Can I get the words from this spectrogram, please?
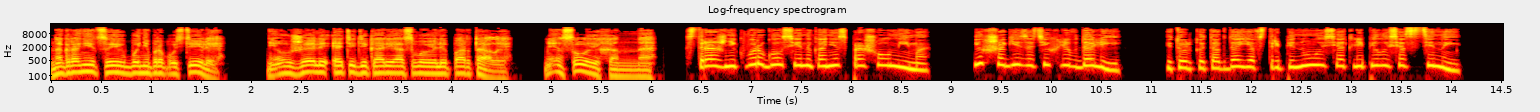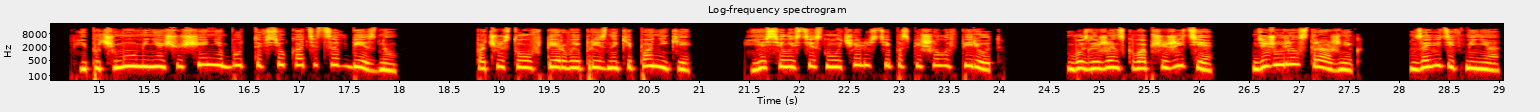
На границе их бы не пропустили. Неужели эти дикари освоили порталы? Неслыханно. Стражник выругался и, наконец, прошел мимо. Их шаги затихли вдали, и только тогда я встрепенулась и отлепилась от стены. И почему у меня ощущение, будто все катится в бездну? Почувствовав первые признаки паники, я села стиснула челюсти и поспешила вперед. Возле женского общежития дежурил стражник. Завидев меня,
